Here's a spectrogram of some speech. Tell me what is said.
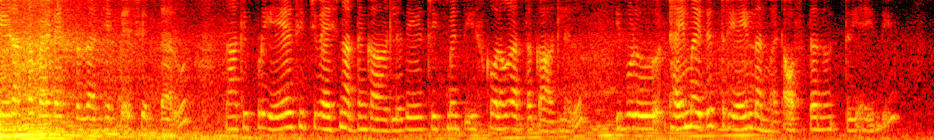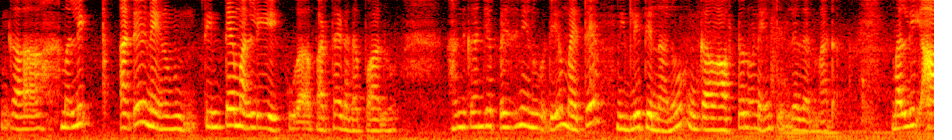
వేడంతా బయట వేస్తుంది అని చెప్పేసి చెప్తారు. నాకు ఇప్పుడు ఏ సిచ్యువేషన్ అర్థం కావట్లేదు ఏ ట్రీట్మెంట్ తీసుకోవాలో కూడా అర్థం కావట్లేదు. ఇప్పుడు టైం అయితే త్రీ అయిందనమాట ఆఫ్టర్నూన్ త్రీ అయింది. ఇంకా మళ్ళీ అంటే నేను తింటే మళ్ళీ ఎక్కువ పడతాయి కదా పాలు. అందుకని చెప్పేసి నేను ఉదయం అయితే ఇడ్లీ తిన్నాను ఇంకా ఆఫ్టర్నూన్ ఏం తినలేదన్నమాట. మళ్ళీ ఆ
